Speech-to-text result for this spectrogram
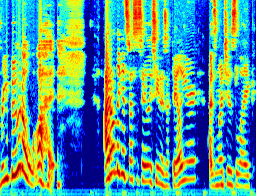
reboot a lot. I don't think it's necessarily seen as a failure as much as like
